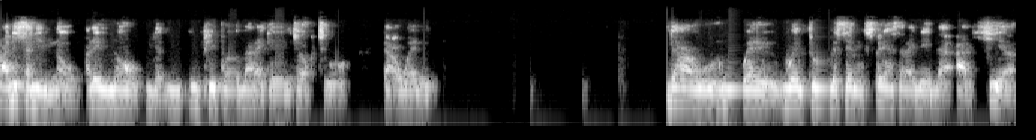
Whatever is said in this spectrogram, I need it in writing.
at least I didn't know. I didn't know the people that I can talk to that when that went, went through the same experience that I did that are here,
